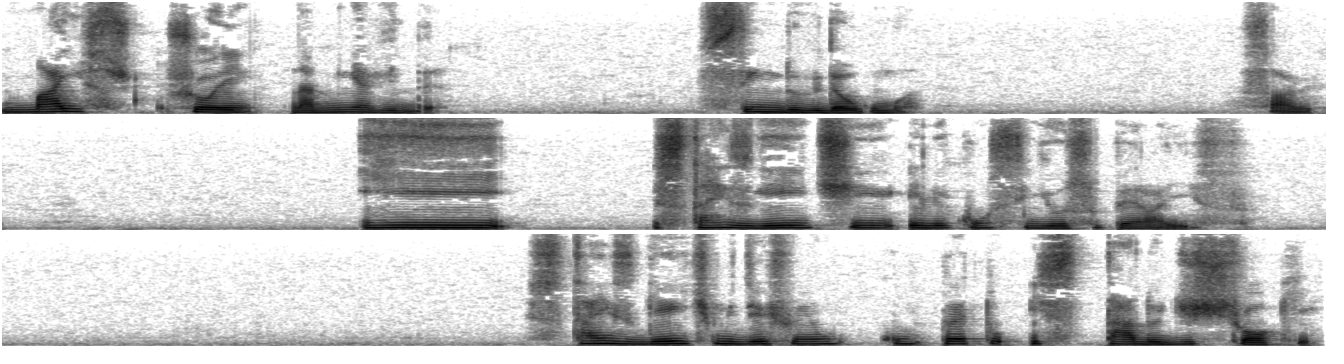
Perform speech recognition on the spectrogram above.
mais chorei na minha vida. Sem dúvida alguma. Sabe? E Steins Gate, ele conseguiu superar isso. Steins Gate me deixou em um completo estado de choque.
